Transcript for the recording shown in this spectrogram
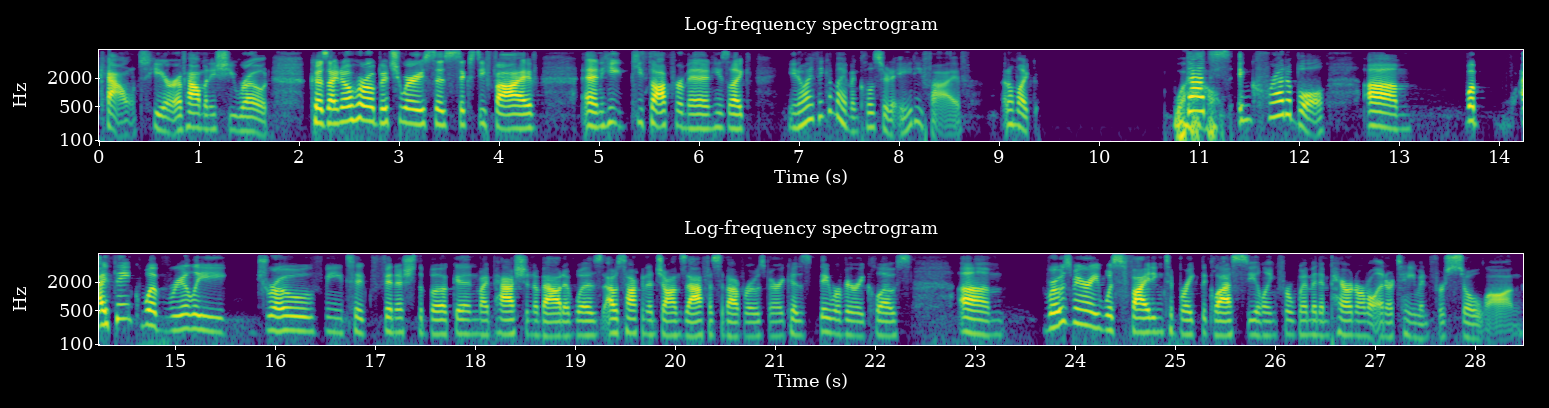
count here of how many she wrote? Because I know her obituary says 65, and he he thought for a minute, and he's like, you know, I think it might have been closer to 85. And I'm like, Wow. that's incredible. Um, what I think what really drove me to finish the book and my passion about it was I was talking to John Zaffis about Rosemary because they were very close. Um, Rosemary was fighting to break the glass ceiling for women in paranormal entertainment for so long.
